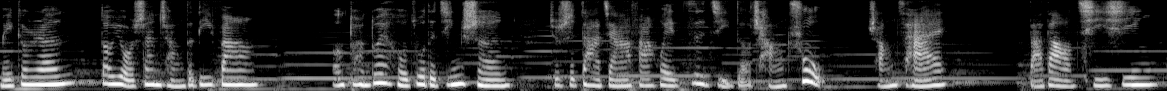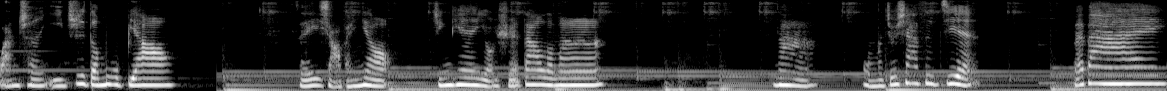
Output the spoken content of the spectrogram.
每个人都有擅长的地方，而团队合作的精神就是大家发挥自己的长处、长才，达到齐心完成一致的目标。所以小朋友，今天有学到了吗？那。我们就下次见，拜拜。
